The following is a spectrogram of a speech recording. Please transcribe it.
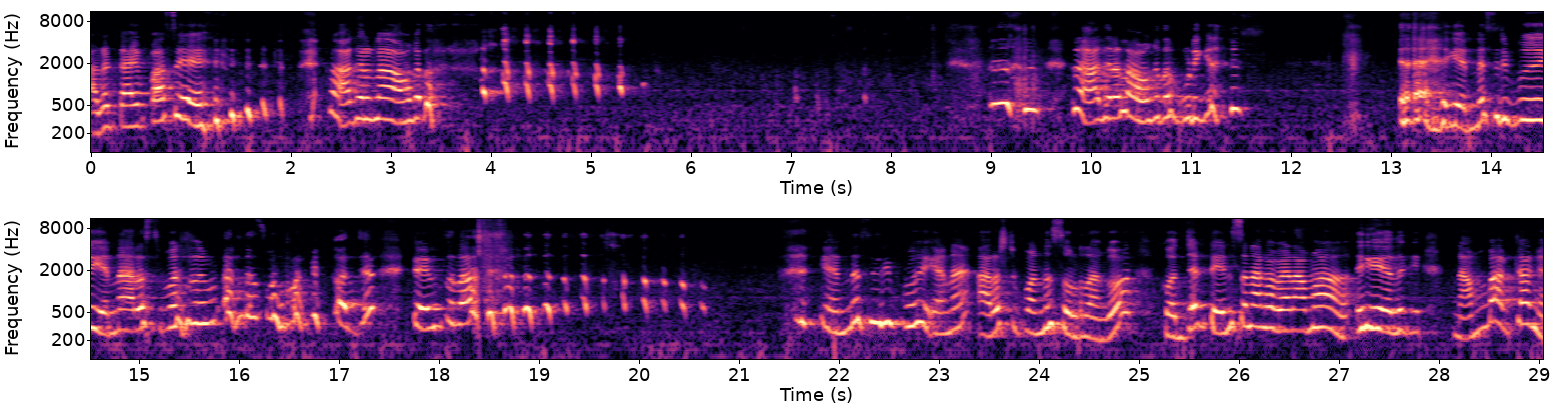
அட டைம் பாஸு ராஜரண்ணா அவங்க தான் ராஜரெல்லாம் அவங்க தான் பிடிங்க. என்ன சிரிப்பு என்ன அரெஸ்ட் பண்ண சொல்கிறாங்க கொஞ்சம் டென்ஷனா என்ன சிரிப்பு என்ன அரெஸ்ட் பண்ணு சொல்றாங்கோ? கொஞ்சம் டென்ஷன் ஆக வேணாமா? எதுக்கு? நம்ம அக்காங்க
